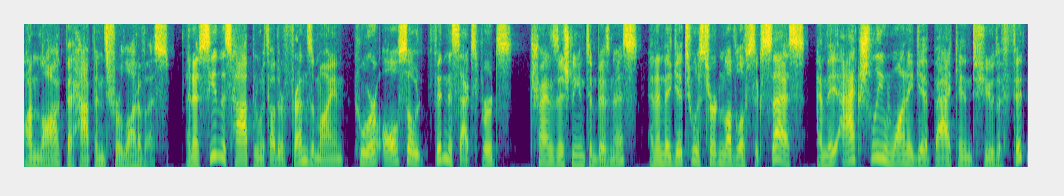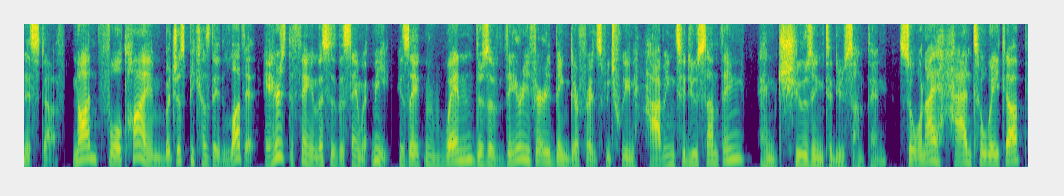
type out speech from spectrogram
unlock that happens for a lot of us. And I've seen this happen with other friends of mine who are also fitness experts transitioning into business and then they get to a certain level of success and they actually want to get back into the fitness stuff. Not full time but just because they love it. And here's the thing and this is the same with me is like when there's a very very big difference between having to do something and choosing to do something. So when i had to wake up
